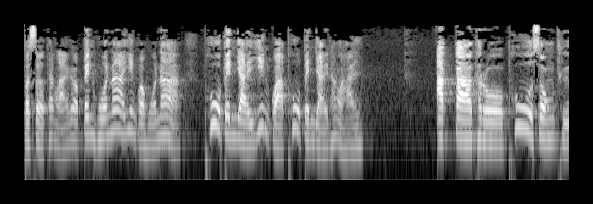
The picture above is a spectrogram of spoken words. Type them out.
ประเสริฐทั้งหลาย ก็เป็นหัวหน้ายิ่งกว่าหัวหน้า ผู้เป็นใหญ่ยิ่งกว่าผู้เป็นใหญ่ทั้งหลาย อักกาทโรผู้ทรงถือ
